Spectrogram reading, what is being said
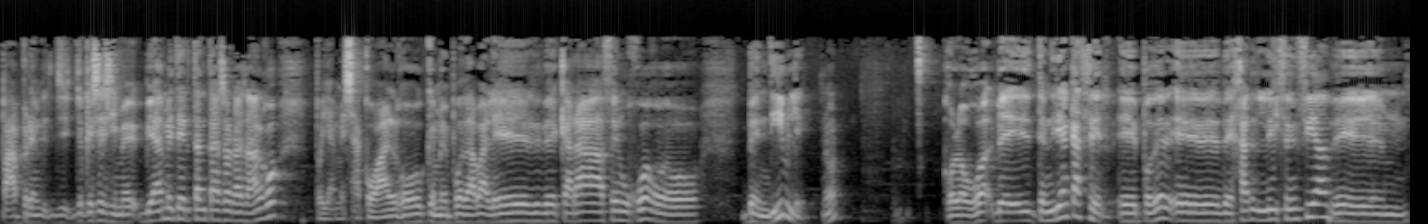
pues, yo qué sé, si me voy a meter tantas horas a algo, pues ya me saco algo que me pueda valer de cara a hacer un juego vendible, ¿no? Con lo eh, tendrían que hacer, eh, poder eh, dejar licencia de,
